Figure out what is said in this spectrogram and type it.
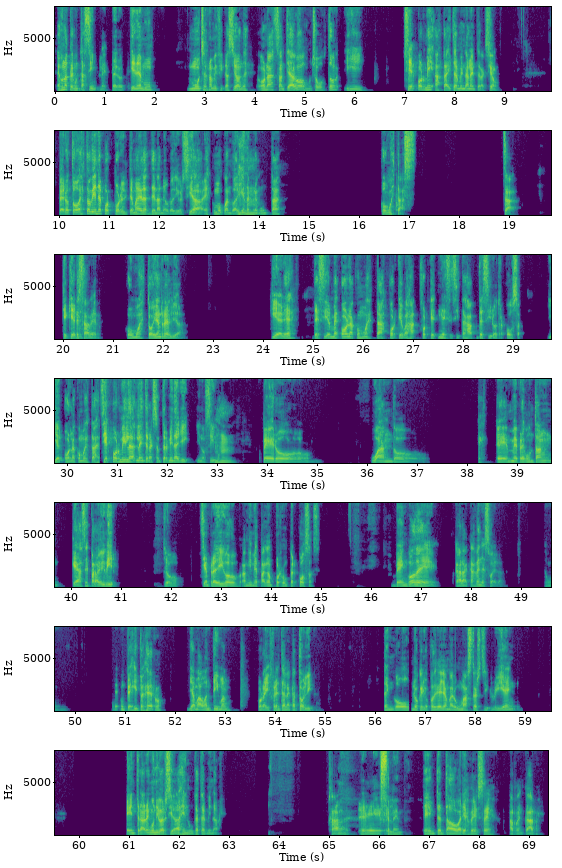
Es una pregunta simple, pero tiene muchas ramificaciones. Hola, Santiago, mucho gusto. Y si es por mí, hasta ahí termina la interacción. Pero todo esto viene por, por el tema de la, neurodiversidad. Es como cuando alguien me pregunta, ¿cómo estás? O sea, ¿qué quieres saber? ¿Cómo estoy en realidad? ¿Quieres decirme hola, ¿cómo estás? Porque, vas porque necesitas decir otra cosa y el hola, ¿cómo estás? Si es por mí, la, interacción termina allí y no sigo. Pero cuando eh, me preguntan qué haces para vivir, yo siempre digo, a mí me pagan por romper cosas. Vengo de Caracas, Venezuela, un, un viejito ejerro llamado Antiman, por ahí frente a la Católica. Tengo lo que yo podría llamar un master's degree en entrar en universidades y nunca terminar. O sea, eh, Excelente. He intentado varias veces arrancar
